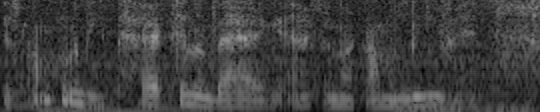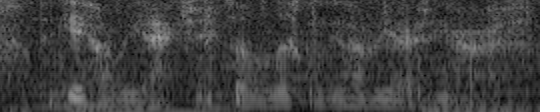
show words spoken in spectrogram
is i'm gonna be packing a bag and acting like i'm leaving to get her reaction. So let's go get her reaction guys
